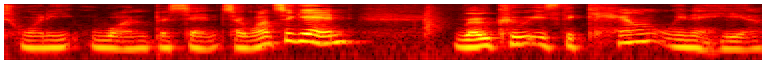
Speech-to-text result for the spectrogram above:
21%. So, once again, Roku is the count winner here,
